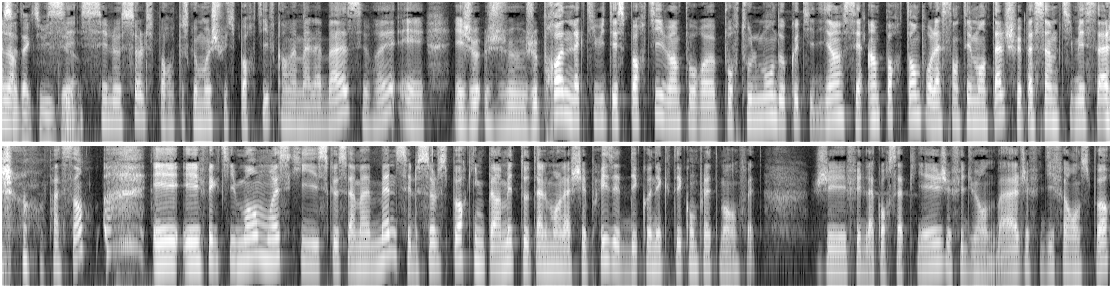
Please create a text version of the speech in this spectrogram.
cette activité C'est le seul sport, parce que moi je suis sportive quand même à la base, c'est vrai, et, et je, je, je prône l'activité sportive hein, pour, euh, pour tout le monde au quotidien. C'est important pour la santé mentale. Je fais passer un petit message en passant. Et, et effectivement, moi, ce, qui, ce que ça m'amène, c'est le seul sport qui me permet de totalement lâcher prise et de déconnecter complètement, en fait. J'ai fait de la course à pied, j'ai fait du handball, j'ai fait différents sports,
